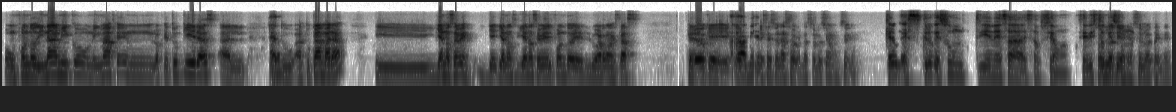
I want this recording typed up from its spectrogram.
o un fondo dinámico, una imagen, lo que tú quieras al, a, tu, a tu cámara y ya no se ve, ya, ya, no, ya no se ve el fondo del lugar donde estás. Creo que ah, esa es una, una solución, sí. Creo, es, creo que Zoom tiene esa, esa opción. Sí, he visto Zoom que lo tiene, Zoom lo tiene.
